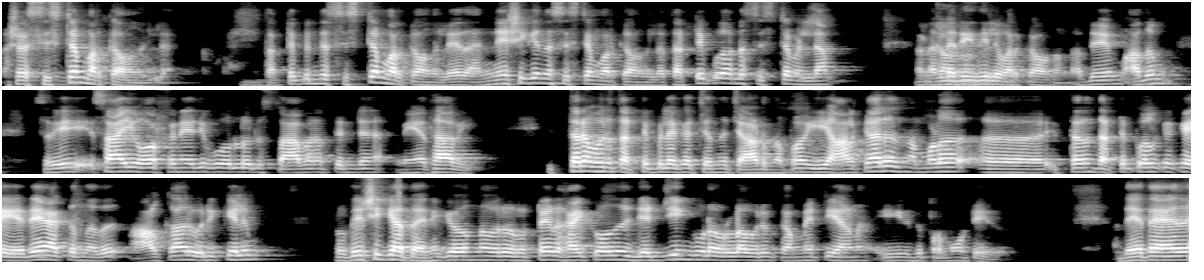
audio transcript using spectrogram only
പക്ഷേ സിസ്റ്റം വർക്കാവുന്നില്ല. തട്ടിപ്പിന്റെ സിസ്റ്റം വർക്കാവുന്നില്ല. ഏത് അന്വേഷിക്കുന്ന സിസ്റ്റം വർക്കാവുന്നില്ല. തട്ടിപ്പുകാരുടെ സിസ്റ്റം എല്ലാം നല്ല രീതിയിൽ വർക്കാവുന്നുണ്ട്. അദ്ദേഹം അതും ശ്രീ സായി ഓർഫനേജ് പോലുള്ള ഒരു സ്ഥാപനത്തിന്റെ മേധാവി. ഇത്തരം ഒരു തട്ടിപ്പിലൊക്കെ ചെന്ന് ചാടുന്നു. അപ്പോൾ ഈ ആൾക്കാർ നമ്മൾ ഇത്തരം തട്ടിപ്പുകൾക്കൊക്കെ ഇരയാക്കുന്നത് ആൾക്കാർ ഒരിക്കലും പ്രതീക്ഷിക്കാത്ത എനിക്ക് തോന്നുന്ന ഒരു റിട്ടയർഡ് ഹൈക്കോടതി ജഡ്ജിയും കൂടെ ഉള്ള ഒരു കമ്മിറ്റിയാണ് ഈ ഇത് പ്രൊമോട്ട് ചെയ്തത്. അദ്ദേഹത്തെ അതായത്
